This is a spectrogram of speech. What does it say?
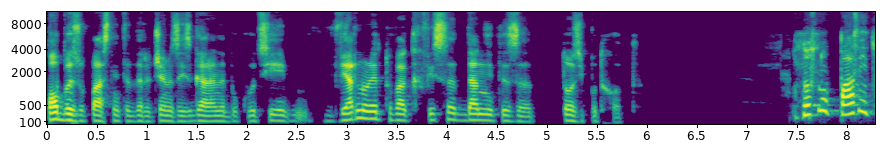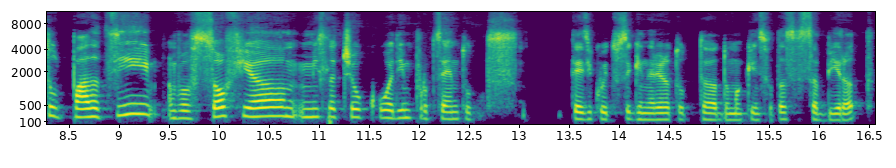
по-безопасните, да речем, за изгаряне букуци. Вярно ли е това? Какви са данните за този подход? Относно опасните отпадъци, в София мисля, че около 1% от тези, които се генерират от домакинствата, се събират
